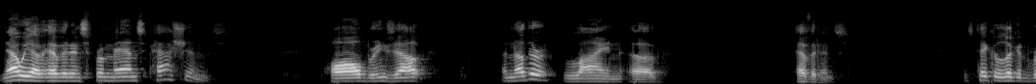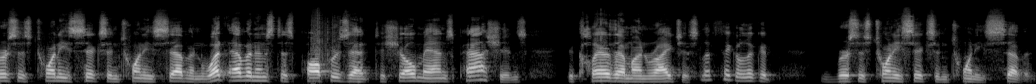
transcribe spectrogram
Now we have evidence from man's passions. Paul brings out another line of evidence. Let's take a look at verses 26 and 27. What evidence does Paul present to show man's passions, declare them unrighteous? Let's take a look at verses 26 and 27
